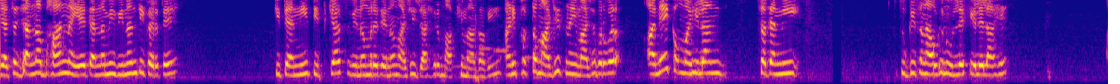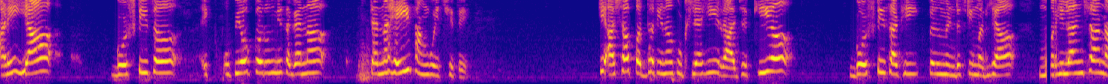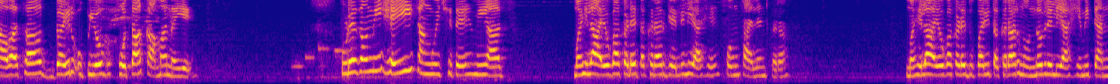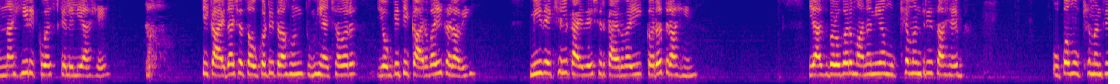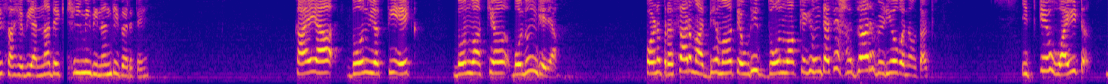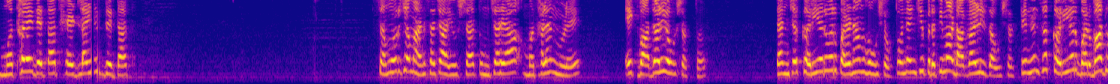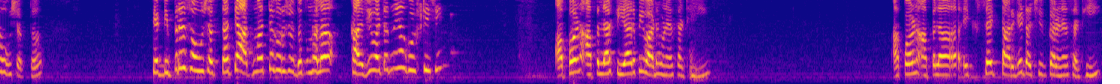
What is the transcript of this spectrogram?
याचं ज्यांना भान नाहीये त्यांना मी विनंती करते की त्यांनी तितक्याच विनम्रतेनं माझी जाहीर माफी मागावी. आणि फक्त माझीच नाही माझ्याबरोबर अनेक महिलांचा त्यांनी चुकीचं नाव घेऊन उल्लेख केलेला आहे. आणि या गोष्टीचं एक उपयोग करून मी सगळ्यांना त्यांना हेही सांगू इच्छिते की अशा पद्धतीनं कुठल्याही राजकीय गोष्टीसाठी फिल्म इंडस्ट्रीमधल्या महिलांच्या नावाचा गैरउपयोग होता कामा नये. पुढे जाऊन मी हेही सांगू इच्छिते मी आज महिला आयोगाकडे तक्रार गेलेली आहे. फोन सायलेंट करा. महिला आयोगाकडे दुपारी तक्रार नोंदवलेली आहे. मी त्यांनाही रिक्वेस्ट केलेली आहे की कायद्याच्या चौकटीत राहून तुम्ही याच्यावर योग्य ती कारवाई करावी. मी देखील कायदेशीर कारवाई करत राहीन. याचबरोबर माननीय मुख्यमंत्री साहेब उपमुख्यमंत्री साहेब यांना देखील मी विनंती करते. काय या दोन व्यक्ती एक दोन वाक्य बोलून गेल्या. पण प्रसार माध्यमं तेवढीच दोन वाक्य घेऊन त्याचे हजार व्हिडिओ बनवतात. इतके वाईट मथळे देतात हेडलाईन्स देतात. समोरच्या माणसाच्या आयुष्यात तुमच्या या मथळ्यांमुळे एक वादळ येऊ शकतं. त्यांच्या करिअरवर परिणाम होऊ शकतो त्यांची प्रतिमा डागाळली जाऊ शकते. त्यांचं करिअर बर्बाद होऊ शकतं. ते डिप्रेस होऊ शकतात ते आत्महत्या करू शकतात. तुम्हाला काळजी वाटत नाही या गोष्टीची? आपण आपला टीआरपी वाढवण्यासाठी आपण आपला एक सेट टार्गेट अचीव करण्यासाठी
